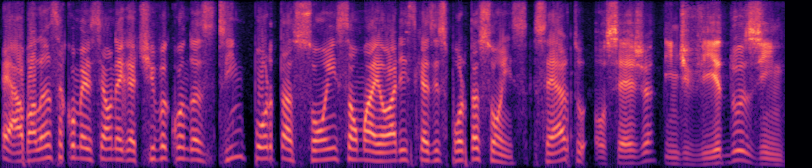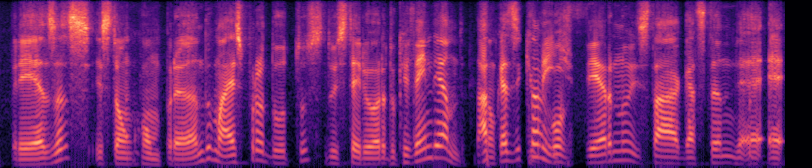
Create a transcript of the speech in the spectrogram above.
É, a balança comercial negativa quando as importações são maiores que as exportações, certo? Ou seja, indivíduos e empresas estão comprando mais produtos do exterior do que vendendo. Exatamente. Não quer dizer que o governo está gastando, é, é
